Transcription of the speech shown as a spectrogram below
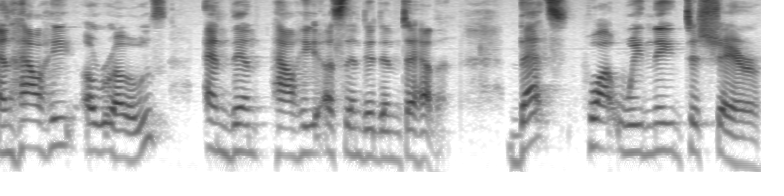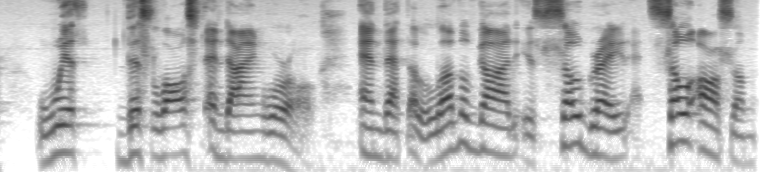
and how he arose, and then how he ascended into heaven. That's what we need to share with this lost and dying world. And that the love of God is so great, so awesome,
